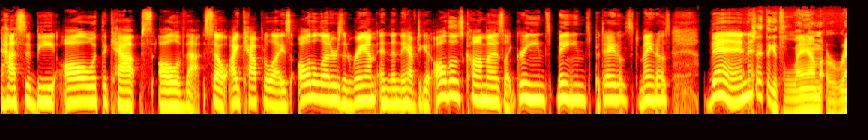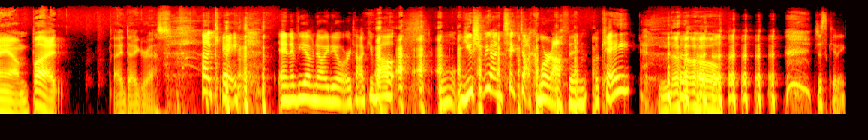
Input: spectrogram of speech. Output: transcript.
It has to be all with the caps, all of that. So I capitalize all the letters in RAM, and then they have to get all those commas like greens, beans, potatoes, tomatoes. Then, Actually, I think it's lamb or ram, but I digress. okay. and if you have no idea what we're talking about, you should be on TikTok more often. Okay. No. Just kidding.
